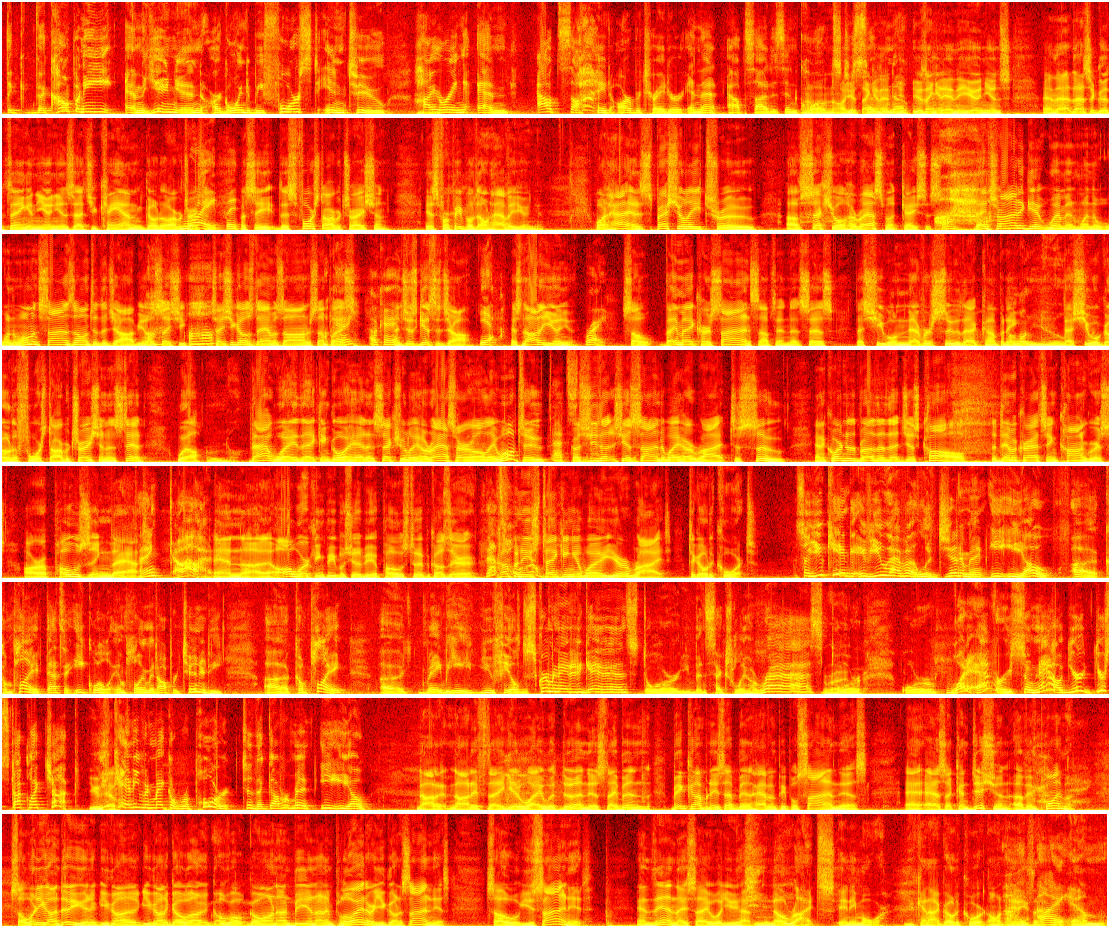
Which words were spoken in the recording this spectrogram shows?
the, the company and the union are going to be forced into hiring an outside arbitrator and that outside is in quotes no, you're just so thinking you in, know you're thinking in the unions, and that that's a good thing in unions that you can go to arbitration. Right, but- see, this forced arbitration is for people who don't have a union. What ha- is especially true of sexual harassment cases. they try to get women when the when the woman signs on to the job. You know, say she say she goes to Amazon or someplace, Uh-huh. Okay, okay. and just gets a job. Yeah. it's not a union. Right. So they make her sign something that says that she will never sue that company. Oh, no. That she will go to forced arbitration instead. Well, Oh, no. that way they can go ahead and sexually harass her all they want to because she does, she has signed away her right to sue. And according to the brother that just called, the Democrats in Congress are opposing that. Thank God. And uh, all working people should be opposed to it because they're That's companies horrible. taking away your right to go to court. So you can't, if you have a legitimate EEO uh, complaint, that's an equal employment opportunity uh, complaint. Uh, maybe you feel discriminated against, or you've been sexually harassed, Right. or or whatever. So now you're you're stuck like Chuck. You You, have- can't even make a report to the government EEO. Not not if they get away with doing this. They've been big companies have been having people sign this a, as a condition of employment. So what are you going to do? You you're going to you're going to go on, go go on on being unemployed, or are you going to sign this? So you sign it, and then they say, well, you have no rights anymore. You cannot go to court on anything. I am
